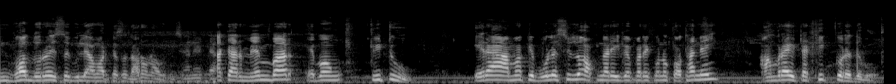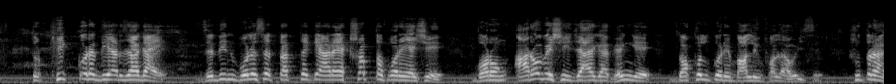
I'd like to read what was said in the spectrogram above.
ইনভলভ রয়েছে বলে আমার কাছে ধারণা হচ্ছে। এলাকার মেম্বার এবং পিটু এরা আমাকে বলেছিল আপনার এই ব্যাপারে কোনো কথা নেই আমরা এটা ঠিক করে দেব। তো ঠিক করে দেওয়ার জায়গায় যেদিন বলেছে তার থেকে আর এক সপ্তাহ পরে এসে বরং আরও বেশি জায়গা ভেঙে দখল করে বালি ফেলা হয়েছে। সুতরাং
